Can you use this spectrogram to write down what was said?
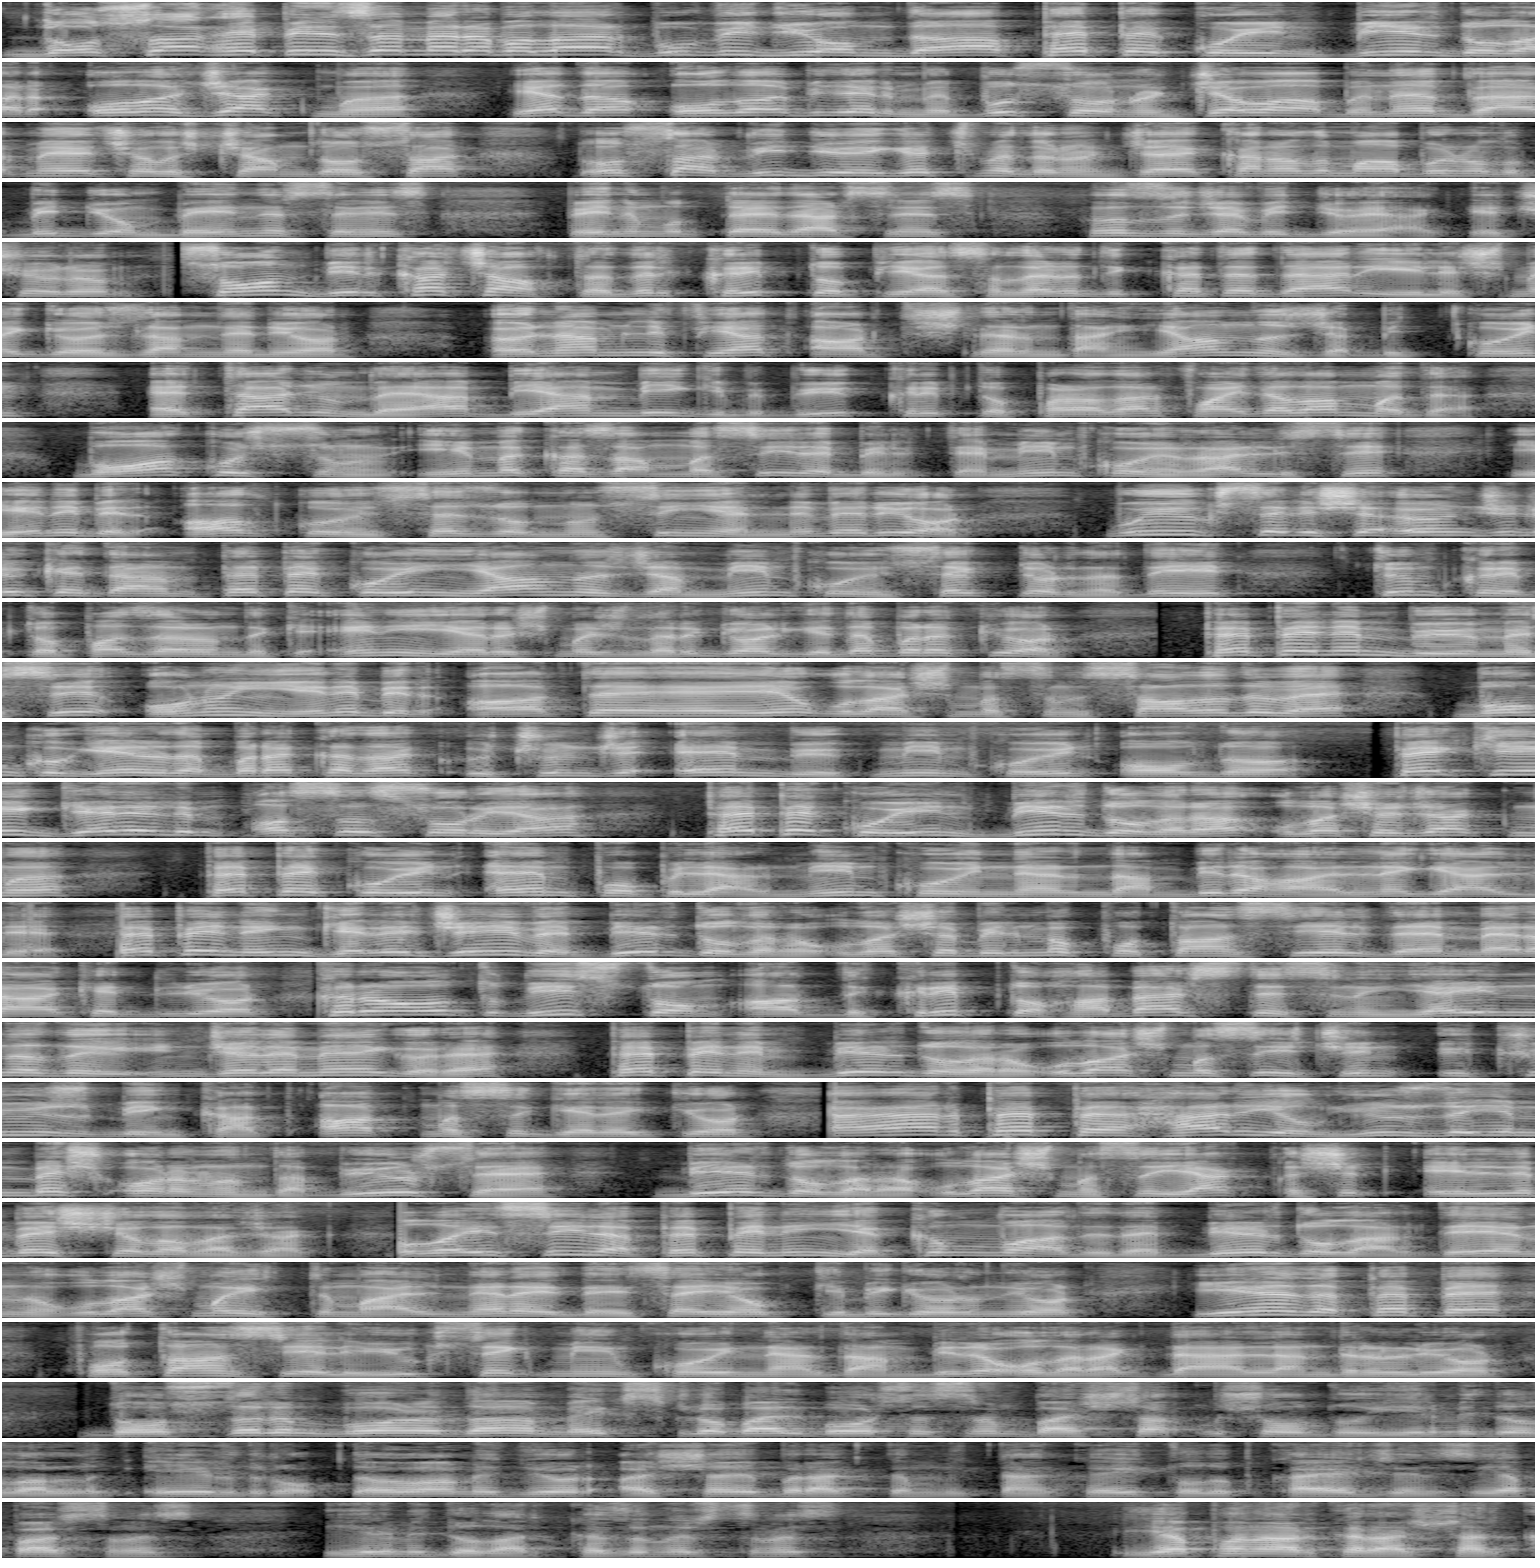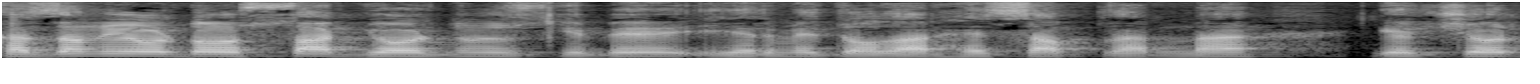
Dostlar hepinize merhabalar. Bu videomda Pepe Coin 1 dolar olacak mı ya da olabilir mi? Bu sorunun cevabını vermeye çalışacağım dostlar. Dostlar videoya geçmeden önce kanalıma abone olup videomu beğenirseniz beni mutlu edersiniz. Hızlıca videoya geçiyorum. Son birkaç haftadır kripto piyasaları dikkate değer iyileşme gözlemleniyor. Önemli fiyat artışlarından yalnızca Bitcoin, Ethereum veya BNB gibi büyük kripto paralar faydalanmadı. Boğa koşusunun ivme kazanması ile birlikte meme coin rallisi yeni bir altcoin sezonunun sinyalini veriyor. Bu yükselişe öncülük eden Pepe Coin yalnızca meme coin sektöründe değil tüm kripto pazarındaki en iyi yarışmacıları gölgede bırakıyor. Pepe'nin büyümesi onun yeni bir ATH'ye ulaşmasını sağladı ve Bonk'u geride bırakarak 3. en büyük meme coin oldu. Peki gelelim asıl soruya. Pepe Coin 1 dolara ulaşacak mı? Pepe Coin en popüler meme coinlerinden biri haline geldi. Pepe'nin geleceği ve 1 dolara ulaşabilme potansiyeli de merak ediliyor. Crowd Wisdom adlı kripto haber sitesinin yayınladığı incelemeye göre Pepe'nin 1 dolara ulaşması için 200 bin kat artması gerekiyor. Eğer Pepe her yıl %25 oranında büyürse 1 dolara ulaşması yaklaşık 55 yıl alacak. Dolayısıyla Pepe'nin yakın vadede 1 dolar değerine ulaşma ihtimali neredeyse yok gibi görünüyor. Yine de Pepe potansiyeli yüksek meme coinlerden biri olarak değerlendiriliyor. Dostlarım bu arada Max Global borsasının başlatmış olduğu 20 dolarlık airdrop devam ediyor. Aşağıya bıraktığım linkten kayıt olup kaydedeceğinizi yaparsanız 20 dolar kazanırsınız. Yapan arkadaşlar kazanıyor dostlar. Gördüğünüz gibi 20 dolar hesaplarına geçiyor.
